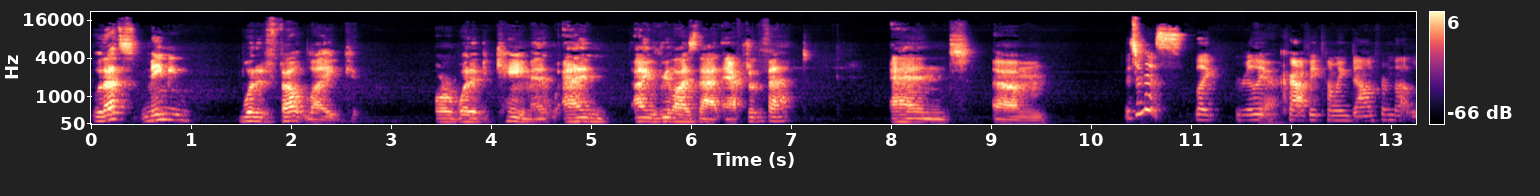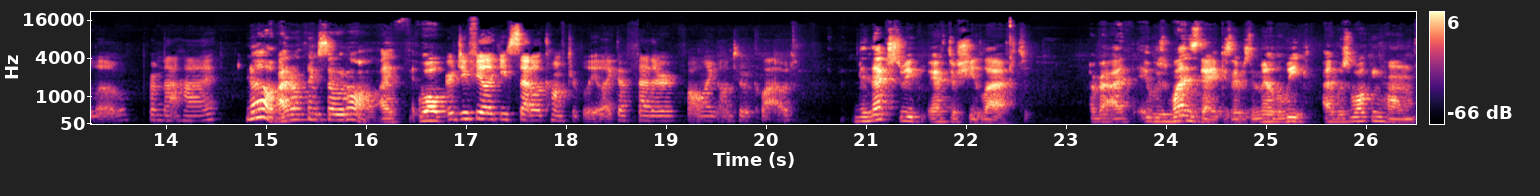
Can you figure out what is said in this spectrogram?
well that's maybe what it felt like or what it became and, and i realized that after the fact and um Isn't it like really Yeah. crappy coming down from that low, from that high? No i don't think so at all i well Or do you feel like you settle comfortably, like a feather falling onto a cloud? the next week after she left it was wednesday because it was the middle of the week i was walking home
